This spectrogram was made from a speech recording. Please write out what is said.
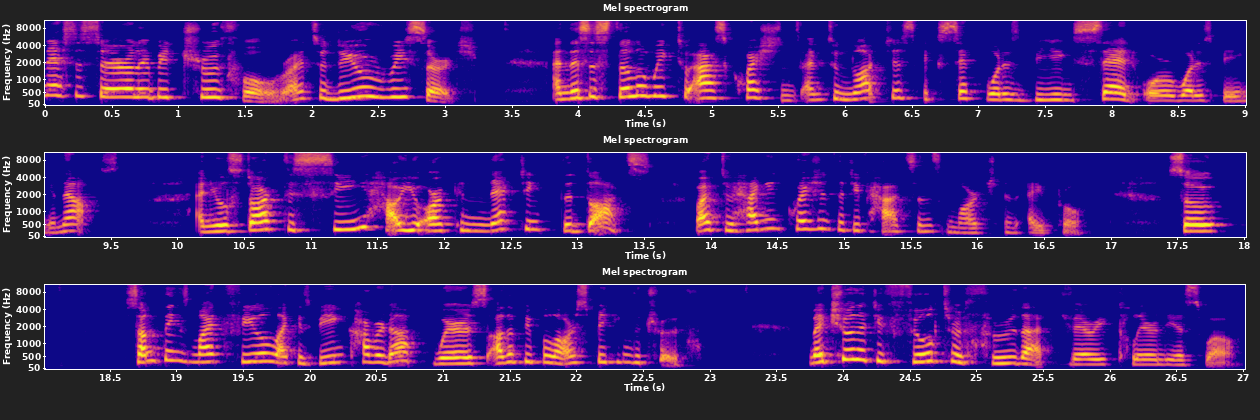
necessarily be truthful, right? So do your research. And this is still a week to ask questions and to not just accept what is being said or what is being announced. And you'll start to see how you are connecting the dots, right, to hanging questions that you've had since March and April. So some things might feel like it's being covered up, whereas other people are speaking the truth. Make sure that you filter through that very clearly as well.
